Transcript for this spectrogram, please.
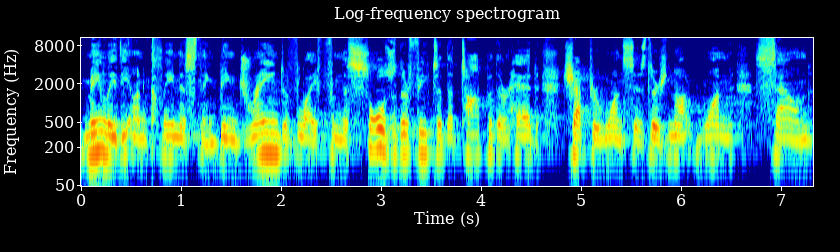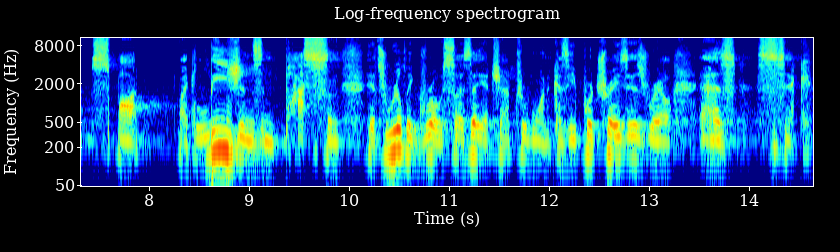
mainly the uncleanness thing, being drained of life from the soles of their feet to the top of their head. Chapter 1 says there's not one sound spot, like lesions and pus. And it's really gross, Isaiah chapter 1, because he portrays Israel as sick.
